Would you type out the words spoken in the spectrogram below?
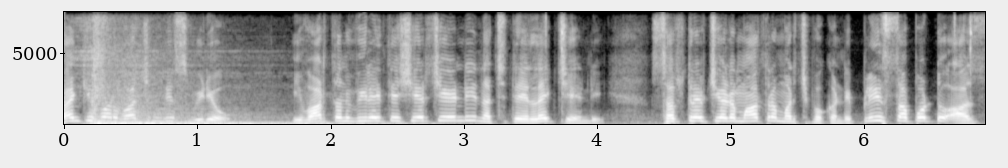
Thank you for watching this video ఈ వార్తను వీలైతే షేర్ చేయండి నచ్చితే లైక్ చేయండి. సబ్స్క్రైబ్ చేయడం మాత్రం మర్చిపోకండి. Please support to us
